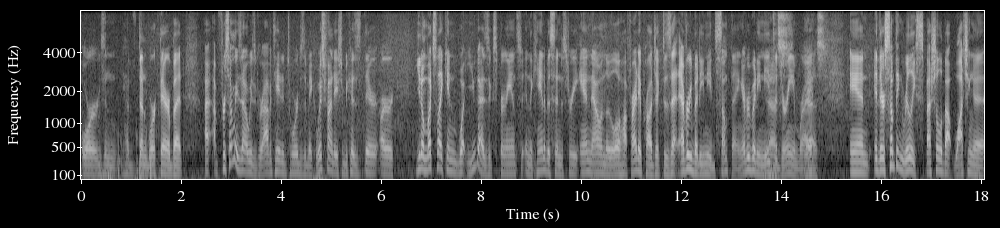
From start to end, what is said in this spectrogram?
orgs and have done work there. But I, I- for some reason, I always gravitated towards the Make a Wish Foundation because there are, you know, much like in what you guys experience in the cannabis industry and now in the Aloha Friday Project, is that everybody needs something. Everybody needs Yes. a dream, right? Yes. And eh, there's something really special about watching a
